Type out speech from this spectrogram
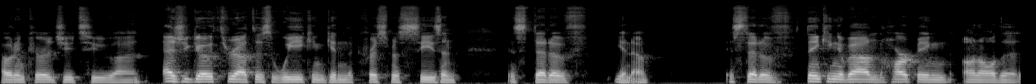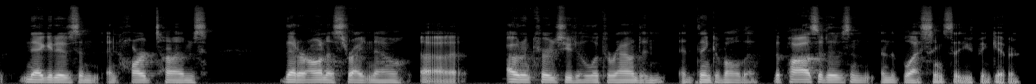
I would encourage you to, uh, as you go throughout this week and get in the Christmas season, instead of, you know, instead of thinking about and harping on all the negatives and, and hard times that are on us right now, uh, I would encourage you to look around and, and think of all the, the positives and, and the blessings that you've been given.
